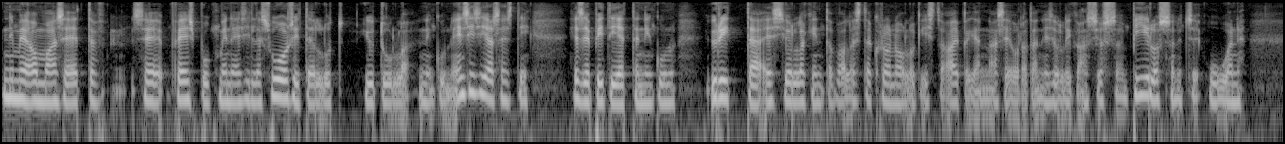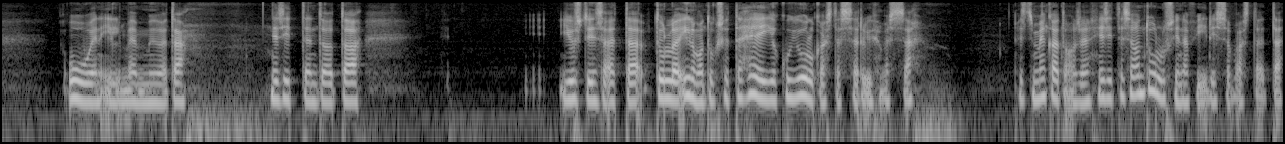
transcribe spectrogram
nimenomaan se, että se Facebook menee sillä suositellut jutulla niin kuin ensisijaisesti, ja se piti, että niin kuin yrittää edes jollakin tavalla sitä kronologista aikajännää seurata, niin se oli myös jossain piilossa nyt se uuden, uuden ilmeen myötä. Ja sitten tota, justiinsa, että tulee ilmoitukset, että hei, joku julkaisi tässä ryhmässä. Sitten me katson sen. Ja sitten se on tullut siinä fiidissä vasta, että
